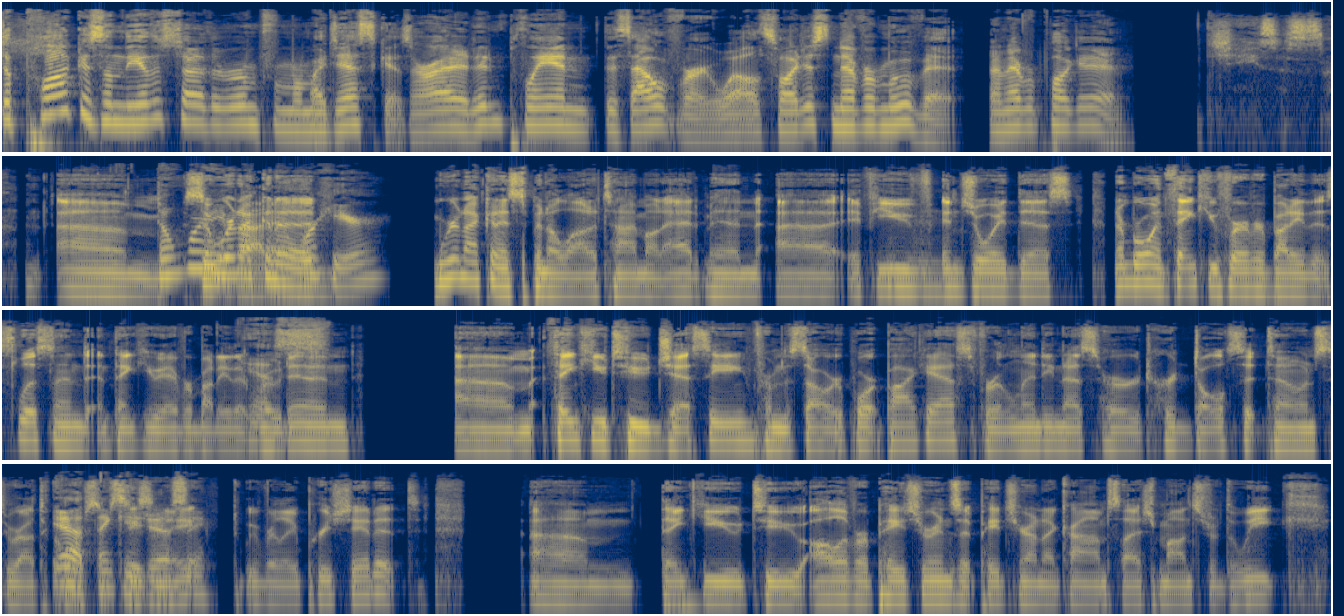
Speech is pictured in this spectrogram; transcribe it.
The plug is on the other side of the room from where my desk is. All right, I didn't plan this out very well, so I just never move it. I never plug it in. Jesus. Um, Don't worry so we're about not gonna it. We're here. we're not going to spend a lot of time on admin. Uh, if you've Mhm. enjoyed this, number one, thank you for everybody that's listened, and thank you everybody that Yes. wrote in. Um, thank you to Jesse from the Star Report podcast for lending us her her dulcet tones throughout the course Yeah, thank of you, season Jesse. eight. We really appreciate it. Um, thank you to all of our patrons at patreon.com slash monster of the week.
